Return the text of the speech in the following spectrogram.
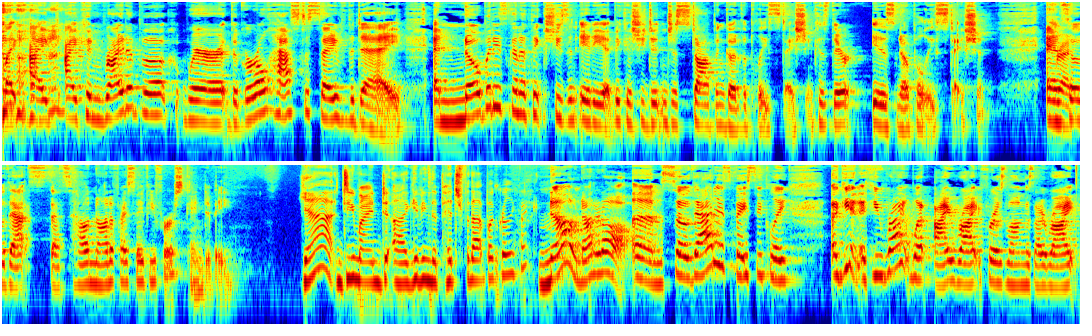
like I, I can write a book where the girl has to save the day and nobody's going to think she's an idiot because she didn't just stop and go to the police station because there is no police station. And right. so that's that's how Not If I Save You First came to be. Yeah. Do you mind uh, giving the pitch for that book really quick? No, not at all. Um, so that is basically, again, if you write what I write for as long as I write,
